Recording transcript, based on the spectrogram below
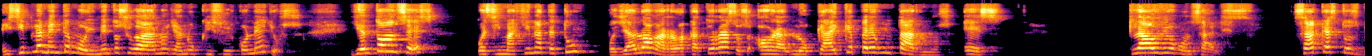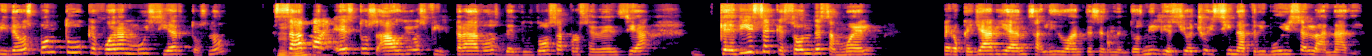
y simplemente movimiento ciudadano ya no quiso ir con ellos. Y entonces pues imagínate tú, pues ya lo agarró a catorrazos. Ahora, lo que hay que preguntarnos es, Claudio González, saca estos videos, pon tú que fueran muy ciertos, ¿no? Saca estos audios filtrados de dudosa procedencia que dice que son de Samuel, pero que ya habían salido antes en el 2018 y sin atribuírselo a nadie.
